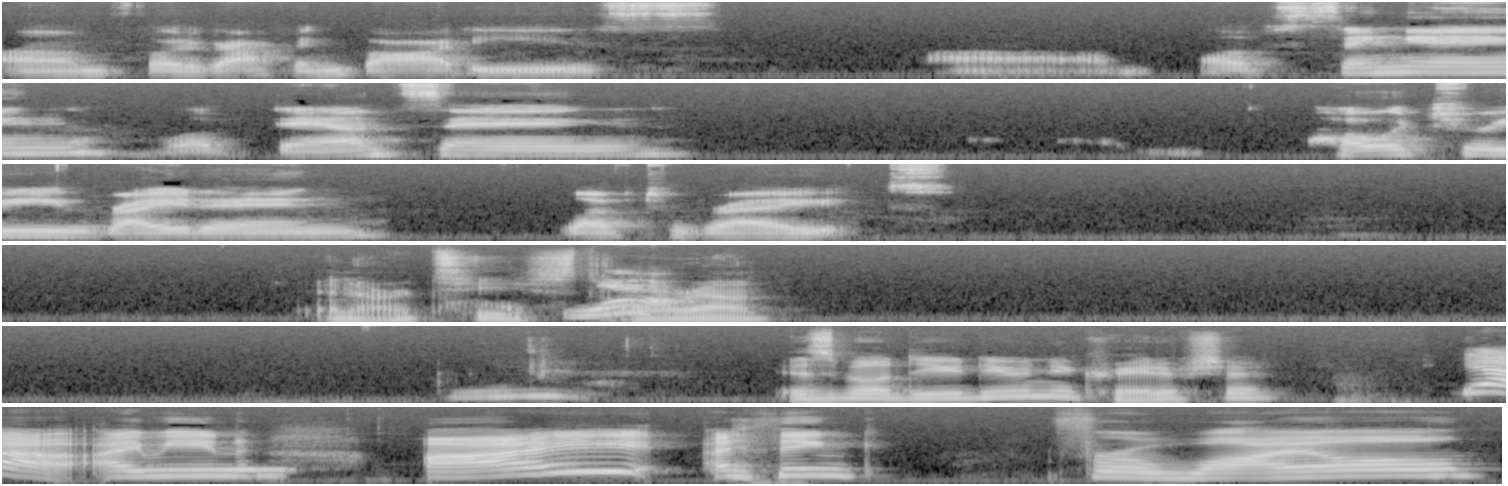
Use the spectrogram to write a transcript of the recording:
um, photographing bodies. Um, love singing, love dancing, poetry, writing, love to write. An artiste yeah. all around. Yeah. Isabel, do you do any creative shit? Yeah, I mean, I I think for a while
